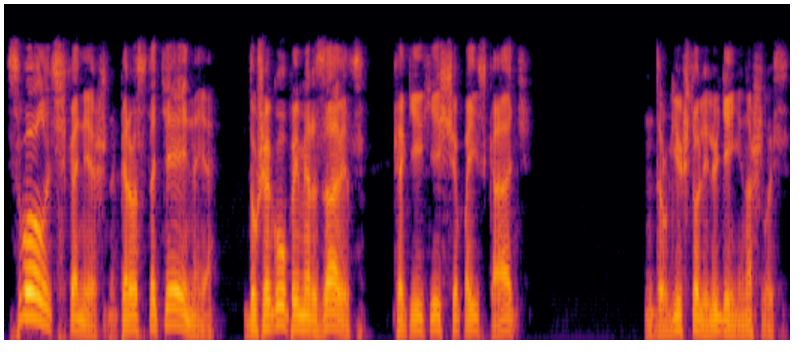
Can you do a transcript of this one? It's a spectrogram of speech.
Сволочь, конечно, первостатейная, душегуб и мерзавец, каких еще поискать. Других, что ли, людей не нашлось?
